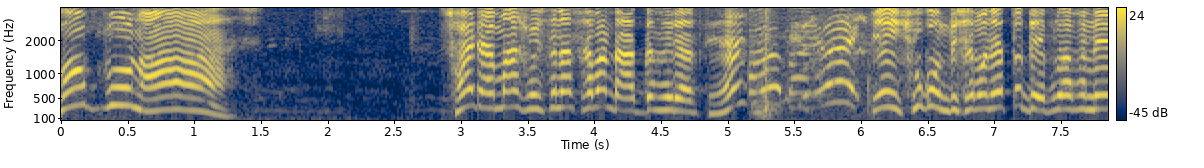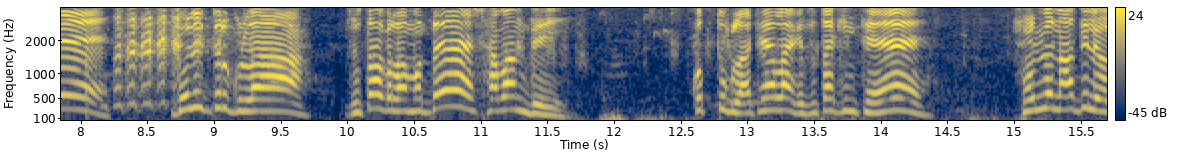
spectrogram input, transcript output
সর্বনাশ। ছয়টা মাস হয়েছে না সাবানটা আদান হয়ে আসছে হ্যাঁ? এই সুগন্ধি সাবান এত দে ফুলা মানে দলিদ্রগুলা। জুতা গুলার মধ্যে সাবান দে। কতগুলা ঠেয়া লাগে? জুতা কিনতে? শরীর না দিলেও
